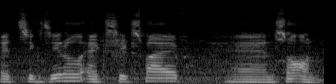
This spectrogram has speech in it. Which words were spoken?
860 X65 and so on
